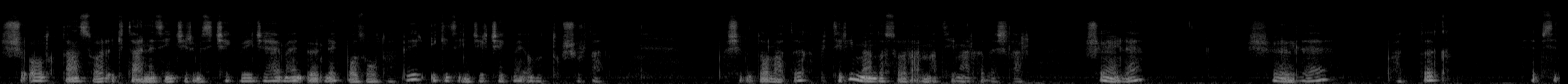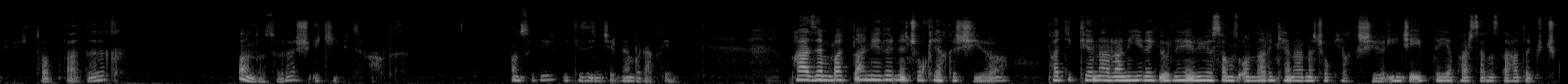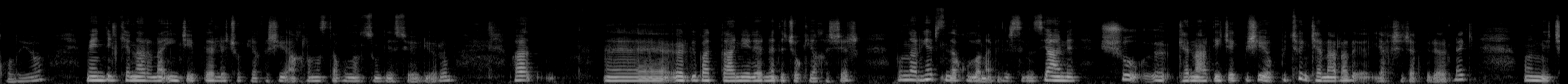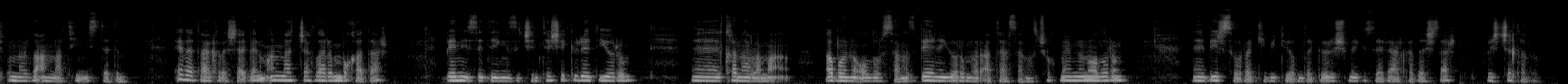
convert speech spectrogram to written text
şu olduktan sonra iki tane zincirimizi çekmeyince hemen örnek bozuldu. Bir iki zincir çekmeyi unuttuk şurada. Başını doladık. Bitireyim ondan sonra anlatayım arkadaşlar. Şöyle şöyle battık. Hepsini bir topladık. Ondan sonra şu iki bit aldık. Ondan sonra bir iki zincirden bırakayım. Bazen battaniyelerine çok yakışıyor. Patik kenarlarını yine örneğe örüyorsanız onların kenarına çok yakışıyor. İnce iple yaparsanız daha da küçük oluyor. Mendil kenarına ince iplerle çok yakışıyor. Aklınızda bulunsun diye söylüyorum. Ee, örgü battaniyelerine de çok yakışır. Bunların hepsini de kullanabilirsiniz. Yani şu e, kenar diyecek bir şey yok. Bütün kenarları yakışacak bir örnek. Onun için onları da anlatayım istedim. Evet arkadaşlar benim anlatacaklarım bu kadar. Beni izlediğiniz için teşekkür ediyorum. Ee, kanalıma abone olursanız, beğeni yorumları atarsanız çok memnun olurum. Ee, bir sonraki videomda görüşmek üzere arkadaşlar. Hoşçakalın.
